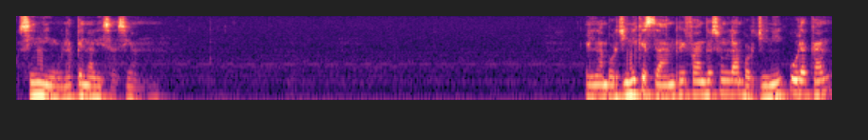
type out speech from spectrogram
sin ninguna penalización. El Lamborghini que están rifando es un Lamborghini Huracan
